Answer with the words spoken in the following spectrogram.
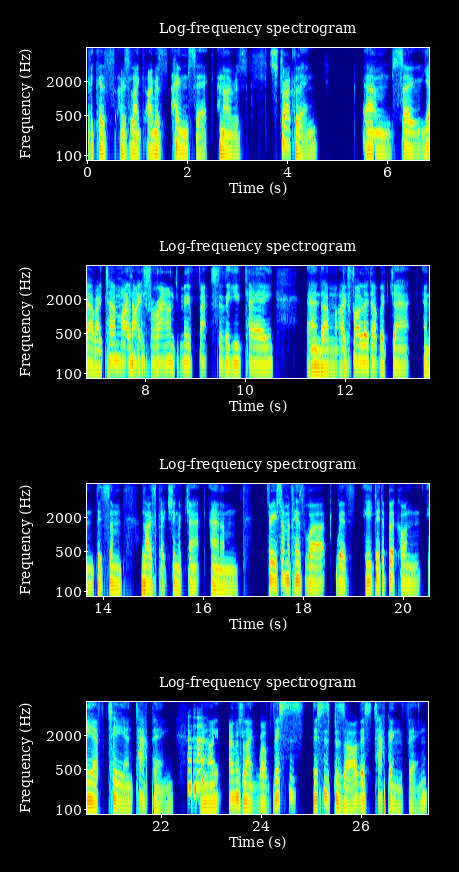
because I was like, I was homesick and I was struggling. Um, so yeah, I turned my life around, moved back to the UK and, um, I followed up with Jack and did some life coaching with Jack and, um, through some of his work with, he did a book on EFT and tapping. Uh-huh. And I, I was like, well, this is, this is bizarre, this tapping thing.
